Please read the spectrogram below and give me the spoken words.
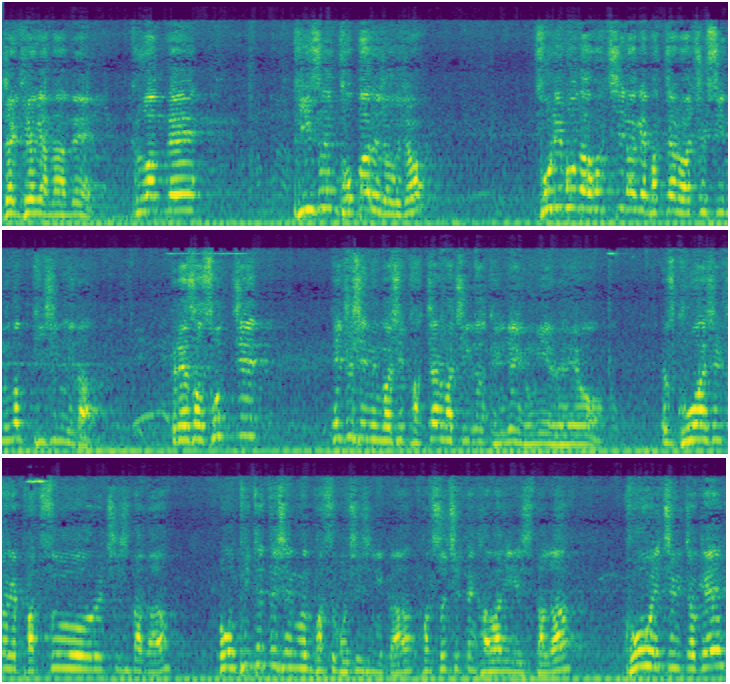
잘 기억이 안 나는데 그건데 빛은 더 빠르죠 그죠? 소리보다 확실하게 박자를 맞출 수 있는 건 빛입니다 그래서 손짓 해주시는 것이 박자를 맞추기가 굉장히 용이해요. 그래서 구호하실 적에 박수를 치시다가 혹은 피트 뜨시는 분 박수 못 치시니까 박수 칠 땐 가만히 계시다가 구호 외칠 적에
